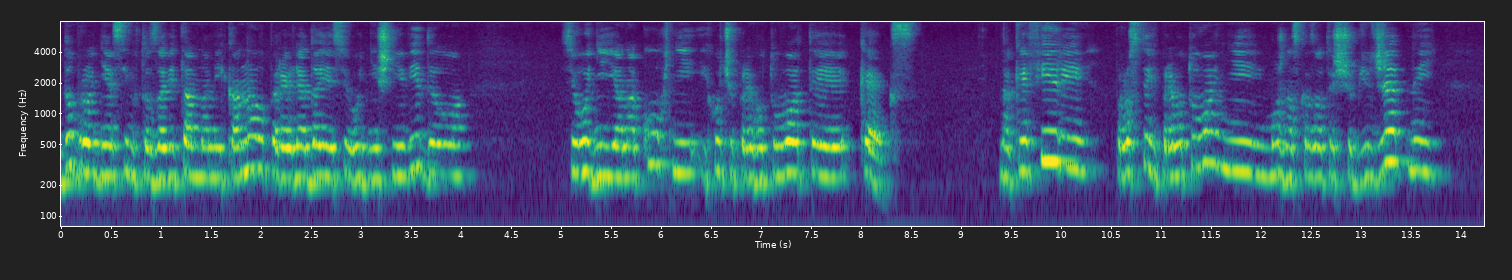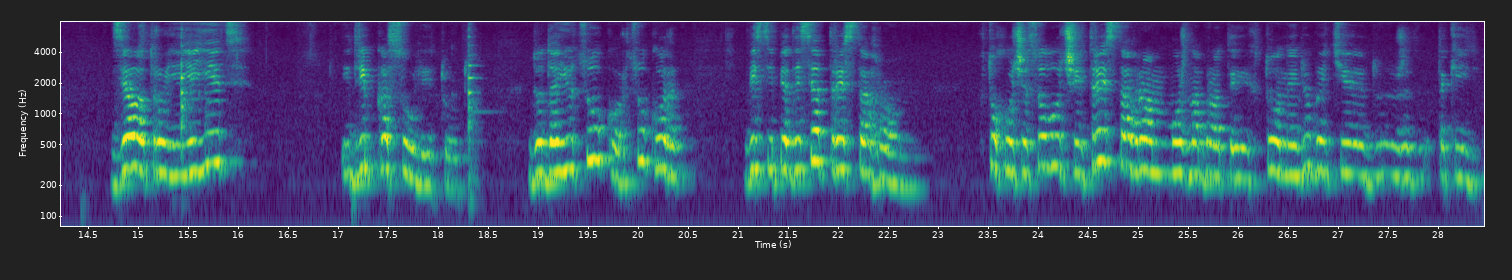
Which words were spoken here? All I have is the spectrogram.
Доброго дня всім, хто завітав на мій канал, переглядає сьогоднішнє відео. Сьогодні я на кухні і хочу приготувати кекс. На кефірі, простий в приготуванні, можна сказати, що бюджетний. Взяла троє яєць і дрібка солі тут. Додаю цукор. Цукор 250-300 грам. Хто хоче солодший 300 грам можна брати, хто не любить е, дуже такий,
